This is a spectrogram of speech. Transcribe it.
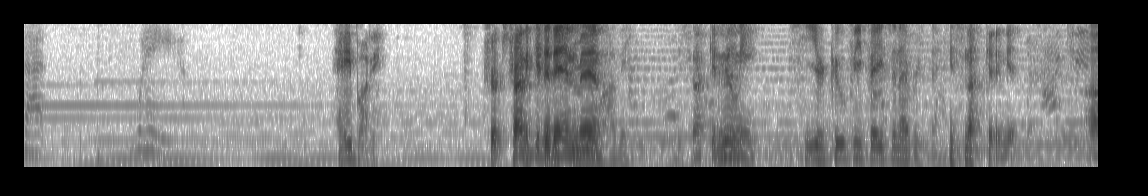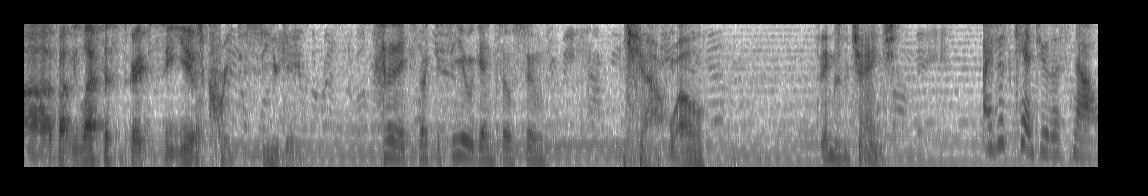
That way. Hey, buddy. Trip's trying to get it in, man. You, He's not getting Really? any. Your goofy face and everything. He's not getting it. Uh, I thought you left us. It's great to see you. It's great to see you, Gabe. I didn't expect to see you again so soon. Yeah, well, things have changed. I just can't do this now.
